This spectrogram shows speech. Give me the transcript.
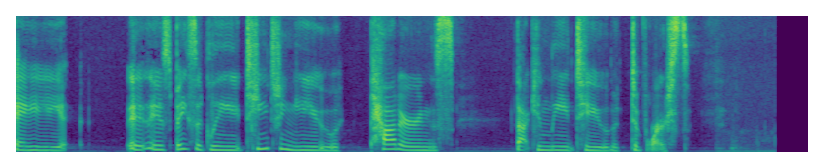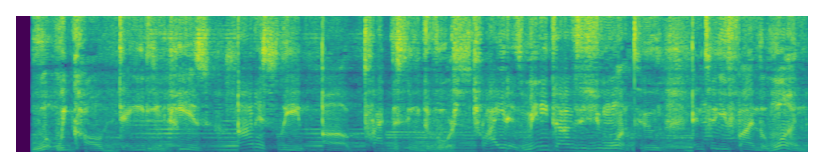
a is basically teaching you patterns that can lead to divorce. What we call dating is honestly uh, practicing divorce. Try it as many times as you want to until you find the one.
